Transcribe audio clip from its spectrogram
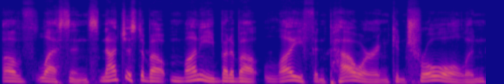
of lessons, not just about money, but about life and power and control and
